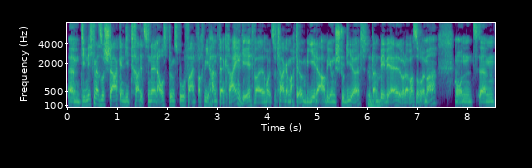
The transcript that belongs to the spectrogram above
ähm, die nicht mehr so stark in die traditionellen Ausbildungsberufe einfach wie Handwerk reingeht, weil heutzutage macht ja irgendwie jeder Abi und studiert, mhm. dann BWL oder was auch immer. Und ähm,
